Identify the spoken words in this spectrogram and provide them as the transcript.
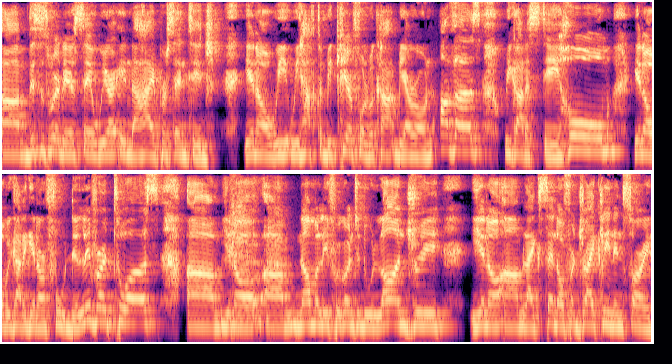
um, this is where they say we are in the high percentage. You know, we we have to be careful. We can't be around others. We got to stay home. You know, we got to get our food delivered to us. Um, you know, um, normally if we're going to do laundry, you know, um, like send off for dry cleaning. Sorry,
